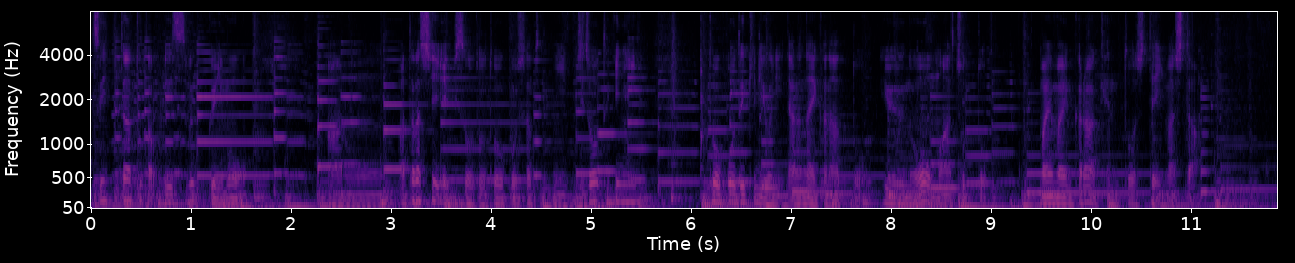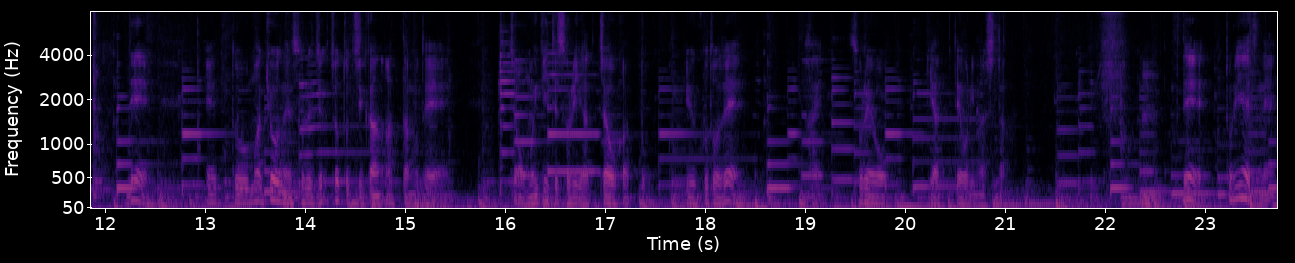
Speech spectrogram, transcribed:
Twitter とか Facebook にもあの新しいエピソードを投稿した時に自動的に投稿できるようにならないかなというのを、まあ、ちょっと前々から検討していました。でえっとまあ今日ねそれちょっと時間あったのでじゃあ思い切ってそれやっちゃおうかということではいそれをやっておりました、うん、でとりあえずね、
